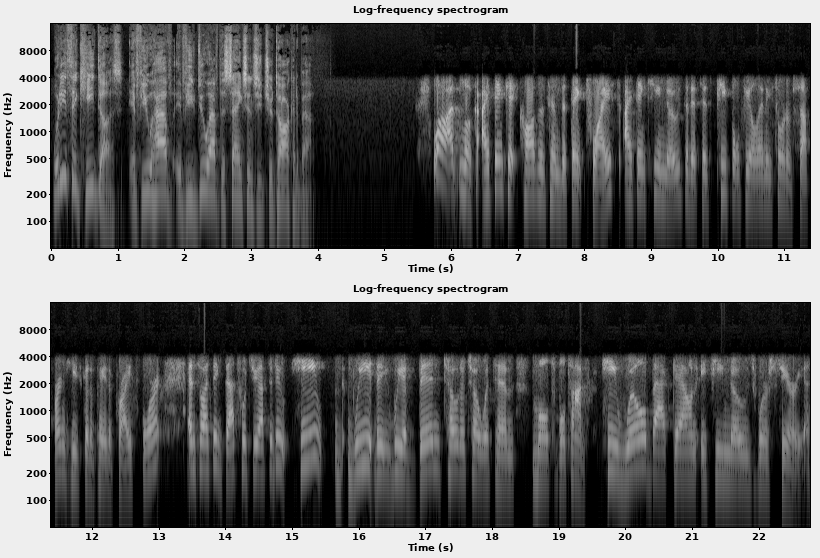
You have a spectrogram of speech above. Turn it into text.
What do you think he does if you have if you do have the sanctions that you're talking about? Well, look, I think it causes him to think twice. I think he knows that if his people feel any sort of suffering, he's going to pay the price for it. And so I think that's what you have to do. He, we, we have been toe to toe with him multiple times. He will back down if he knows we're serious.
